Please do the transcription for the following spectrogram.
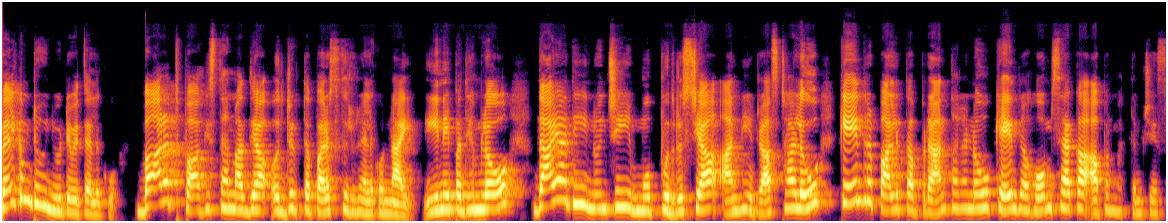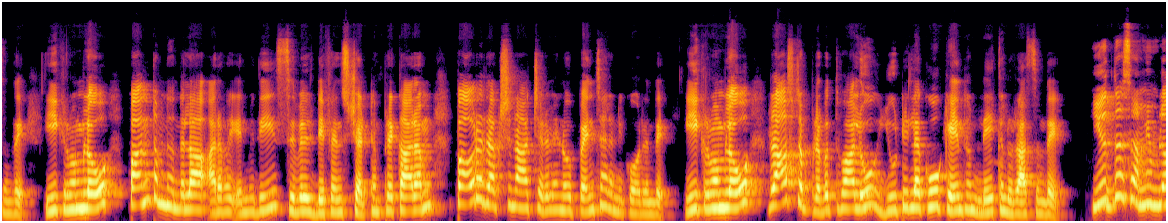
Welcome to new TV Telugu. Bharat Pakistan మధ్య ఉద్రిక్త పరిస్థితులు నెలకొన్నాయి. ఈ నేపథ్యంలో దాయాది నుంచి ముప్పు దృష్ట్యా అన్ని రాష్ట్రాలు కేంద్ర పాలిత ప్రాంతాలను కేంద్ర హోంశాఖ అప్రమత్తం చేసింది. ఈ క్రమంలో పంతొమ్మిది వందల అరవై ఎనిమిది సివిల్ డిఫెన్స్ చట్టం ప్రకారం పౌర రక్షణ చర్యలను పెంచాలని కోరింది. ఈ క్రమంలో రాష్ట్ర ప్రభుత్వాలు యూటీలకు కేంద్రం లేఖలు రాసింది. యుద్ధ సమయంలో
